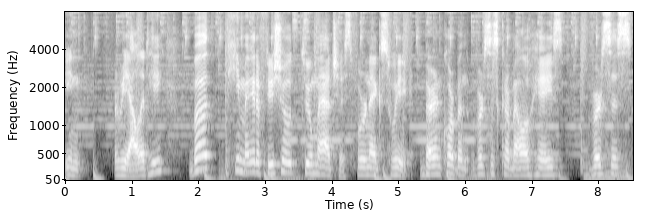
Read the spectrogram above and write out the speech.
in reality, but he made official two matches for next week. Baron Corbin versus Carmelo Hayes versus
